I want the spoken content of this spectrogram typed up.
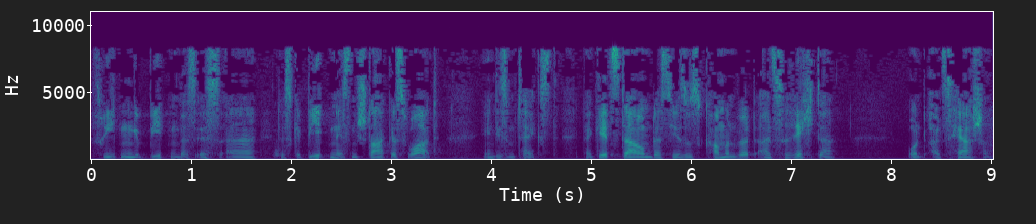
Frieden gebieten, das ist äh, das Gebieten ist ein starkes Wort in diesem Text. Da geht es darum, dass Jesus kommen wird als Richter und als Herrscher.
